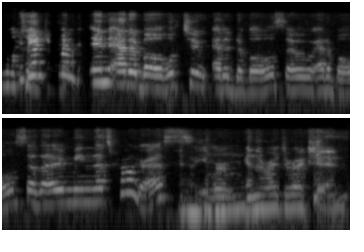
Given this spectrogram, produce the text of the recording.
We'll It take went from inedible to editable, so edible. So that I mean that's progress. You were in the right direction.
